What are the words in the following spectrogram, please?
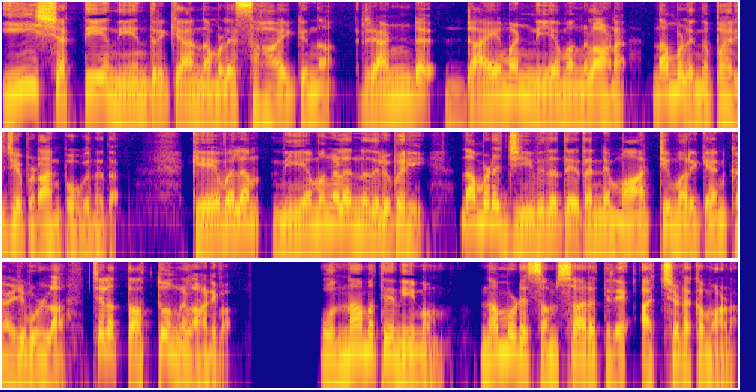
ഈ ശക്തിയെ നിയന്ത്രിക്കാൻ നമ്മളെ സഹായിക്കുന്ന രണ്ട് ഡയമണ്ട് നിയമങ്ങളാണ് നമ്മൾ ഇന്ന് പരിചയപ്പെടാൻ പോകുന്നത്. കേവലം നിയമങ്ങൾ എന്നതിലുപരി നമ്മുടെ ജീവിതത്തെ തന്നെ മാറ്റിമറിക്കാൻ കഴിവുള്ള ചില തത്വങ്ങളാണിവ. ഒന്നാമത്തെ നിയമം നമ്മുടെ സംസാരത്തിലെ അച്ചടക്കമാണ്.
